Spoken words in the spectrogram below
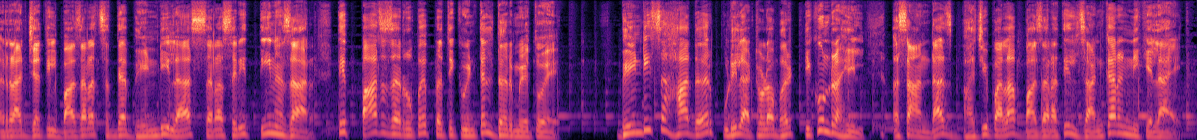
राज्यातील बाजारात सध्या भेंडीला सरासरी तीन हजार ते पाच हजार रुपये प्रति क्विंटल दर मिळतोय. भेंडीचा हा दर पुढील आठवडाभर टिकून राहील असा अंदाज भाजीपाला बाजारातील जाणकारांनी केला आहे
